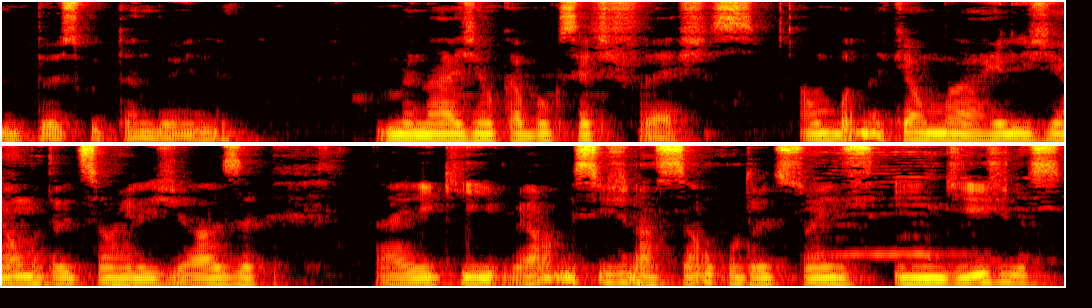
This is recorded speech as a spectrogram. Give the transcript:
Não estou escutando ainda. homenagem ao Caboclo Sete Flechas. A Umbanda que é uma religião, uma tradição religiosa aí que é uma miscigenação com tradições indígenas.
